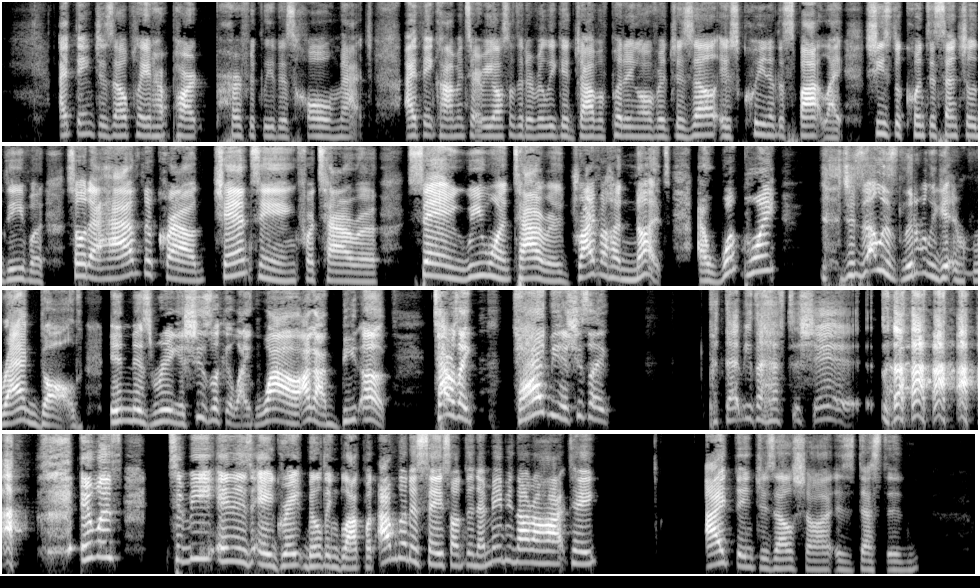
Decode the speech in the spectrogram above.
I think Giselle played her part perfectly this whole match. I think commentary also did a really good job of putting over Giselle is queen of the spotlight. She's the quintessential diva. So to have the crowd chanting for Tara, saying we want Tara, driving her nuts. At one point, Giselle is literally getting ragdolled in this ring, and she's looking like, "Wow, I got beat up." Tara's like, "Tag me," and she's like, "But that means I have to share." it was to me, it is a great building block. But I'm gonna say something that maybe not a hot take. I think Giselle Shaw is destined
